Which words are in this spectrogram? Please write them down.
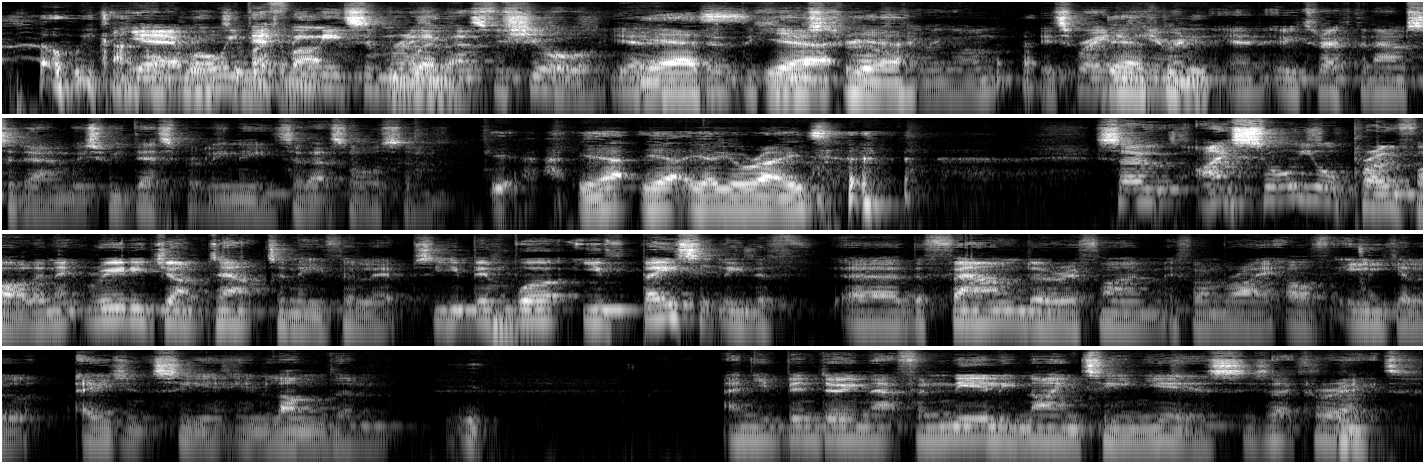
we can't yeah, well, we definitely need some rain, weather. that's for sure. Yeah, yes, the, the huge yeah, drought yeah. going on. It's raining here in, in, Utrecht and Amsterdam, which we desperately need. So that's awesome. Yeah, yeah, yeah, yeah you're right. so I saw your profile, and it really jumped out to me, Philip. So you've been work, you've basically the uh, the founder, if I'm if I'm right, of Eagle Agency in London. Yeah. And you've been doing that for nearly 19 years, is that correct?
